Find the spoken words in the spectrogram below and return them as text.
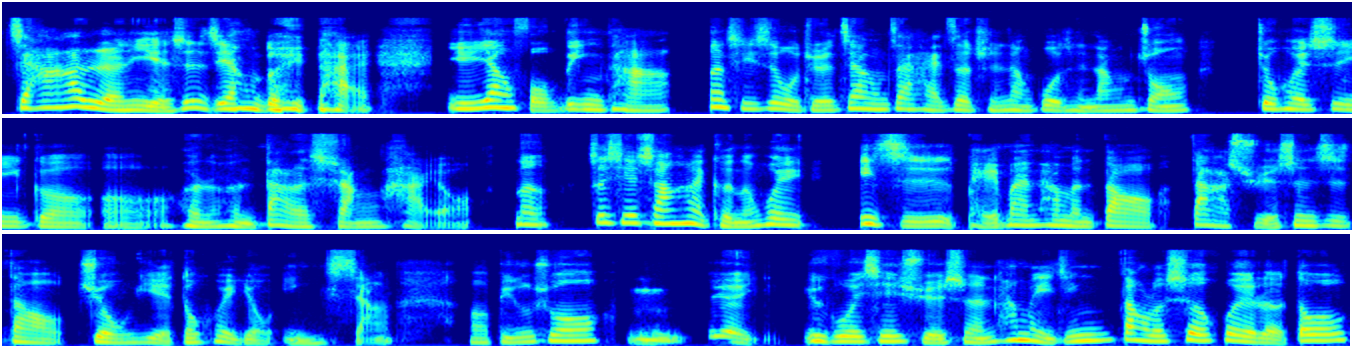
家人也是这样对待，一样否定他，那其实我觉得这样在孩子的成长过程当中，就会是一个呃很很大的伤害哦。那这些伤害可能会一直陪伴他们到大学，甚至到就业都会有影响。呃，比如说，嗯，我也遇过一些学生，他们已经到了社会了，都。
